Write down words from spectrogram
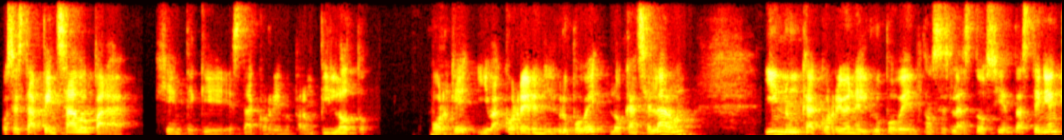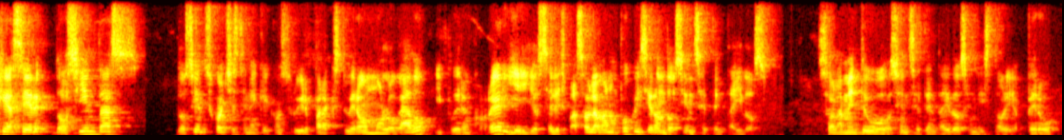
O sea, está pensado para gente que está corriendo, para un piloto, porque iba a correr en el grupo B, lo cancelaron y nunca corrió en el grupo B. Entonces las 200, tenían que hacer 200, 200 coches tenían que construir para que estuviera homologado y pudieran correr y ellos se les pasó la mano un poco, hicieron 272. Solamente hubo 272 en la historia, pero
